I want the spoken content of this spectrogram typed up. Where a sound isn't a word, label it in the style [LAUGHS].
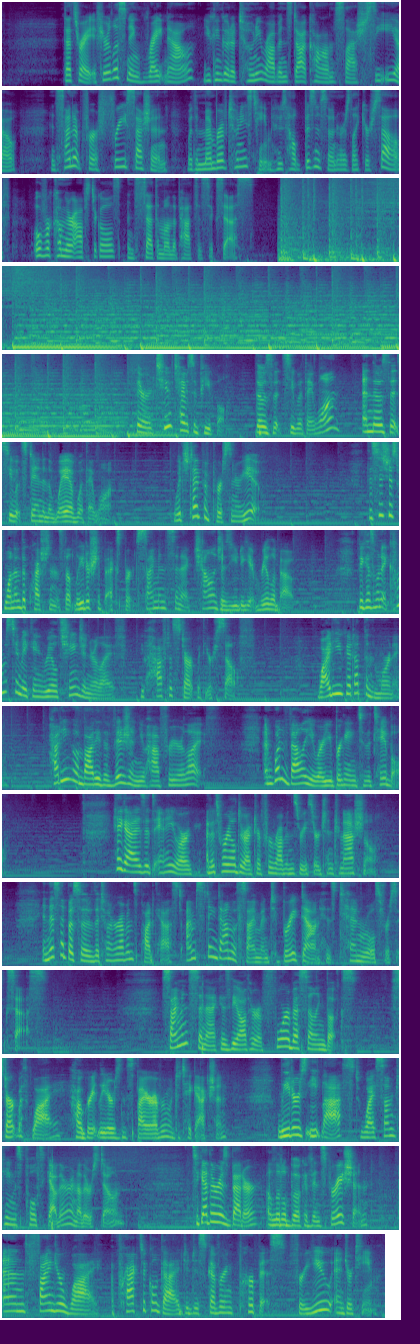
That's right. If you're listening right now, you can go to tonyrobbins.com slash CEO and sign up for a free session with a member of Tony's team who's helped business owners like yourself overcome their obstacles and set them on the path to success. There are two types of people those that see what they want, and those that see what stand in the way of what they want. Which type of person are you? This is just one of the questions that leadership expert Simon Sinek challenges you to get real about. Because when it comes to making real change in your life, you have to start with yourself. Why do you get up in the morning? How do you embody the vision you have for your life? And what value are you bringing to the table? Hey guys, it's Ana Yoerg, Editorial Director for Robbins Research International. In this episode of the Tony Robbins podcast, I'm sitting down with Simon to break down his 10 rules for success. Simon Sinek is the author of four best selling books Start with Why How Great Leaders Inspire Everyone to Take Action, Leaders Eat Last Why Some Teams Pull Together and Others Don't, Together is Better A Little Book of Inspiration, and Find Your Why A Practical Guide to Discovering Purpose for You and Your Team.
